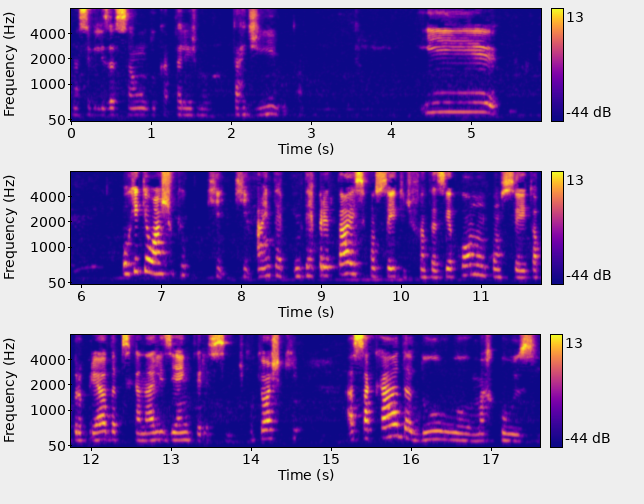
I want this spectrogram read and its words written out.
na civilização do capitalismo tardio. E por que, que eu acho que, que, que a inter, interpretar esse conceito de fantasia como um conceito apropriado da psicanálise é interessante? Porque eu acho que a sacada do Marcuse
